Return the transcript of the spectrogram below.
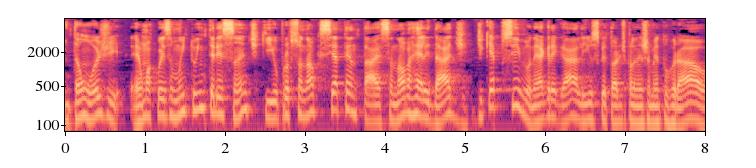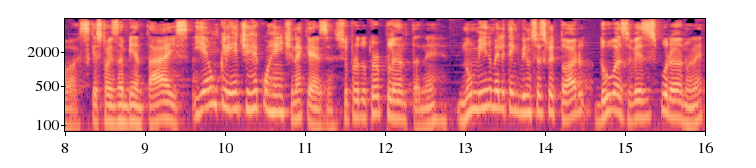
Então hoje é uma coisa muito interessante que o profissional que se atentar a essa nova realidade de que é possível né, agregar ali o escritório de planejamento rural, as questões ambientais, e é um cliente recorrente, né, Kézia? Se o produtor planta, né? No mínimo ele tem que vir no seu escritório duas vezes por ano, né?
